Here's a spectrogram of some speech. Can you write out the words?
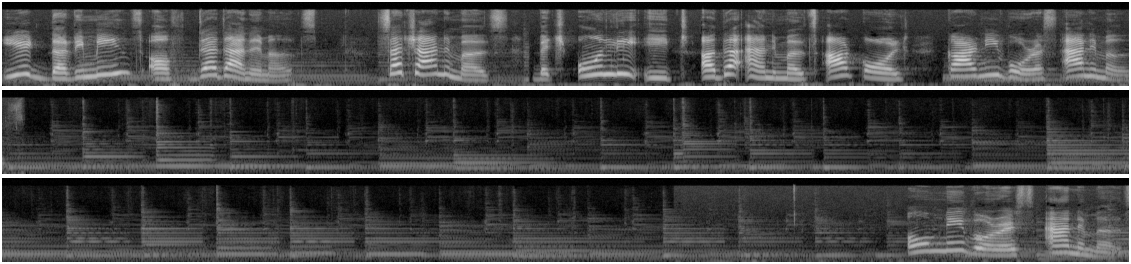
eat the remains of dead animals. Such animals which only eat other animals are called carnivorous animals. Omnivorous animals.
